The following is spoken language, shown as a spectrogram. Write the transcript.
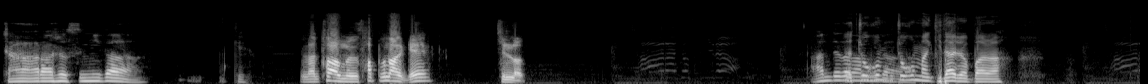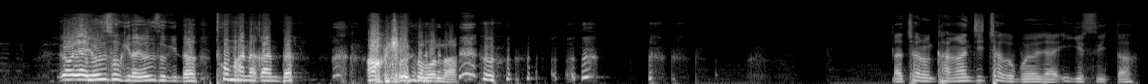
잘하셨습니다. 오케이. 난 처음은 사뿐하게 질럿. 안 야, 되다. 조금, 조금만 기다려봐라. 야, 야, 연속이다, 연속이다. 톰 하나 간다. 아, 계속 못나. 나처럼 강한 지착을 보여줘야 이길 수 있다.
